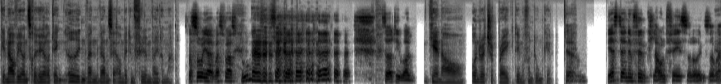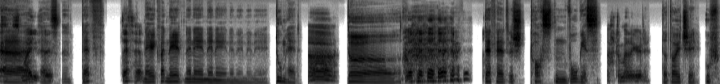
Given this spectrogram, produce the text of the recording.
genau wie unsere Hörer denken, irgendwann werden sie auch mit dem Film weitermachen. Ach so, ja, was war's? Doom? 31. genau. Und Richard Brake, den wir von Doom kennen. Ja. Wie heißt der in dem Film? Clownface oder irgend sowas? Smileyface. äh, Death? Deathhead. Nee, nee, nee, nee, nee, nee, nee, nee, nee. Doomhead. Ah. Duh. Deathhead ist Thorsten Voges, Ach du meine Güte. der Deutsche. Uff.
